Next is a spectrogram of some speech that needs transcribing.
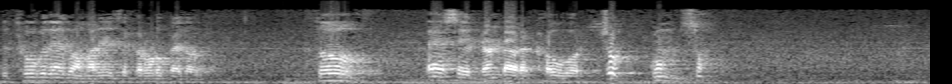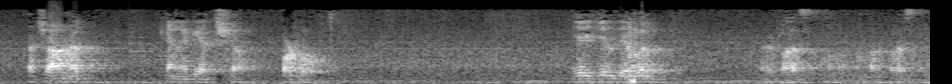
جو تھوک دیں تو ہمارے جیسے کروڑوں پیدا ہو تو ایسے ڈنڈا رکھا ہوا اور چپ گم سم اچانک کہنے لگے اچھا پڑھو۔ یہ جلد اول میرے پاس، ہمارے پاس تھے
